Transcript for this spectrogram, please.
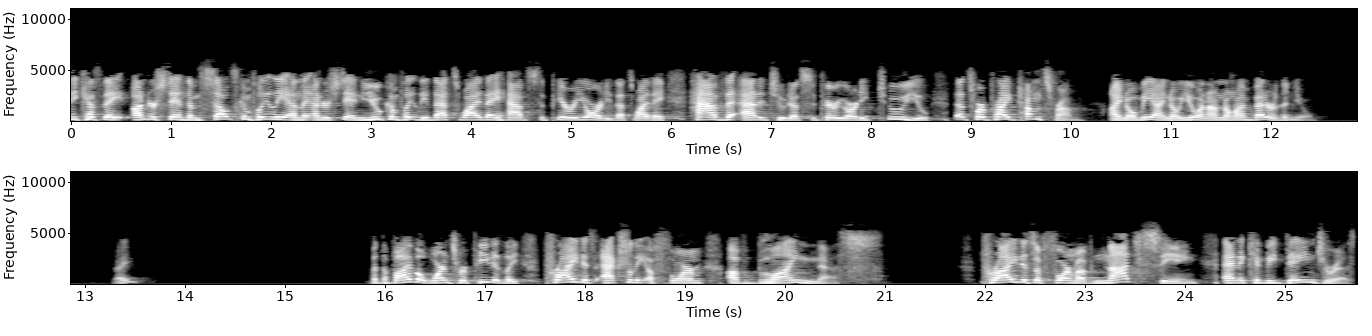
Because they understand themselves completely and they understand you completely. That's why they have superiority. That's why they have the attitude of superiority to you. That's where pride comes from. I know me, I know you, and I know I'm better than you. Right? But the Bible warns repeatedly pride is actually a form of blindness. Pride is a form of not seeing, and it can be dangerous.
